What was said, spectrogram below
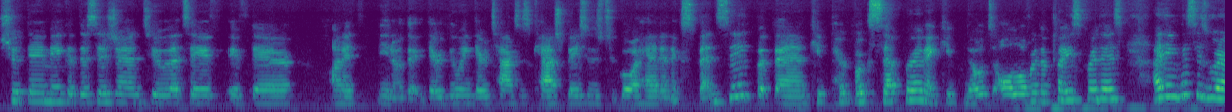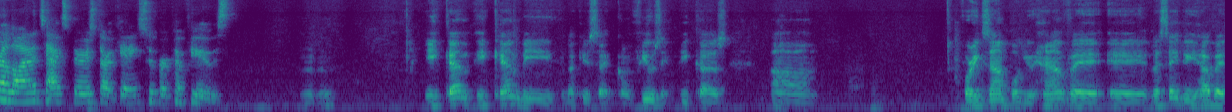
should they make a decision to, let's say, if, if they're on it, you know, they, they're doing their taxes cash basis to go ahead and expense it, but then keep their books separate and keep notes all over the place for this? I think this is where a lot of taxpayers start getting super confused. Mm-hmm. It can it can be like you said confusing because, um, for example, you have a, a let's say do you have a,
